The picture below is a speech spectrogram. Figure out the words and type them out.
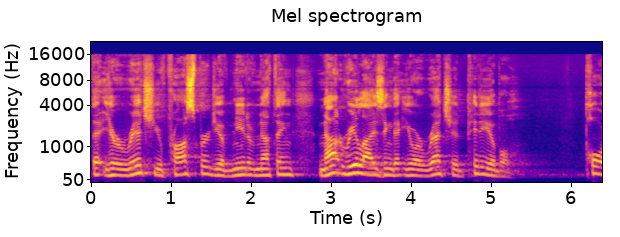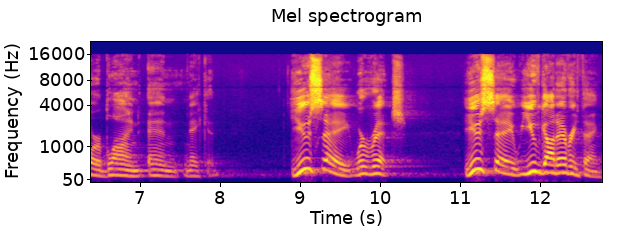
that you're rich, you've prospered, you have need of nothing, not realizing that you are wretched, pitiable, poor, blind, and naked. You say we're rich. You say you've got everything.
